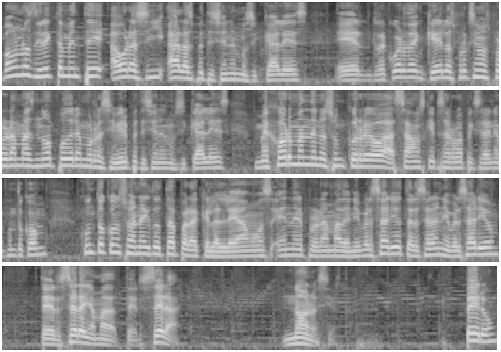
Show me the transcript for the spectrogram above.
Vámonos directamente ahora sí a las peticiones musicales. Eh, recuerden que en los próximos programas no podremos recibir peticiones musicales. Mejor mándenos un correo a soundscapes.pixelania.com junto con su anécdota para que la leamos en el programa de aniversario, tercer aniversario, tercera llamada, tercera. No, no es cierto. Pero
